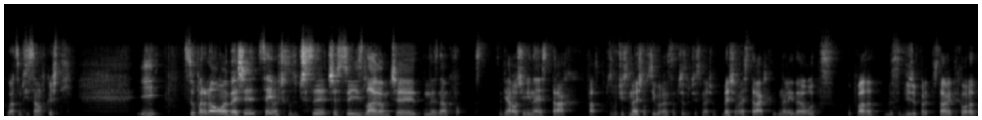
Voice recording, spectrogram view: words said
Когато съм си сам вкъщи. И супер много ме беше. Все имах чувството, че се, че се излагам, че не знам какво. Вярваш или не е страх. Това звучи смешно, сигурен съм, че звучи смешно. Беше ме страх нали, да, от, от това да, да се движа пред останалите хора,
